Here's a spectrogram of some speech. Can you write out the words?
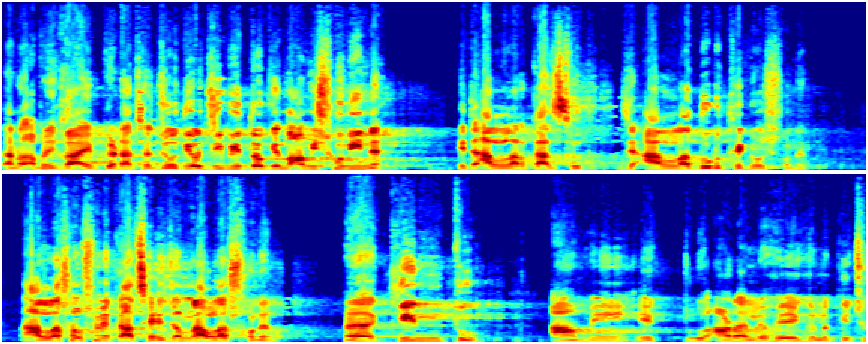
কারণ আপনি গায়েবকে ডাকছেন। যদিও জীবিত, কিন্তু আমি শুনি না। এটা আল্লাহর কাজ শুধু, যে আল্লাহ দূর থেকেও শুনেন। আল্লাহ সবসময় কাছে, এই জন্য আল্লাহ শোনেন। হ্যাঁ কিন্তু আমি একটু আড়ালে হয়ে গেল কিছু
